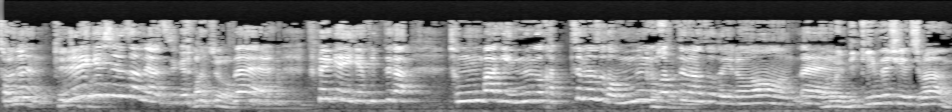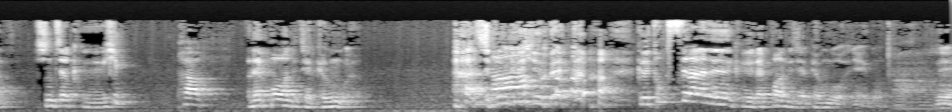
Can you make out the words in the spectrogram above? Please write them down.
저는 되게 신선해요, 지금. 맞죠? 네. 되게 이게 비트가 정박이 있는 것 같으면서도 없는 것 그렇죠. 같으면서도 이런, 네. 어, 믿기 힘드시겠지만, 진짜 그 힙합 래퍼한테 제가 배운 거예요. 아, 지금 아. 믿으시는데? 그 톡스라는 그 래퍼한테 제가 배운 거거든요, 이거. 아, 네.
